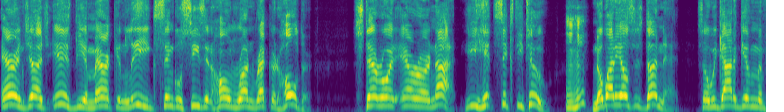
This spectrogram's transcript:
Aaron Judge is the American League single season home run record holder, steroid era or not. He hit 62. Mhm. Nobody else has done that. So we got to give him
